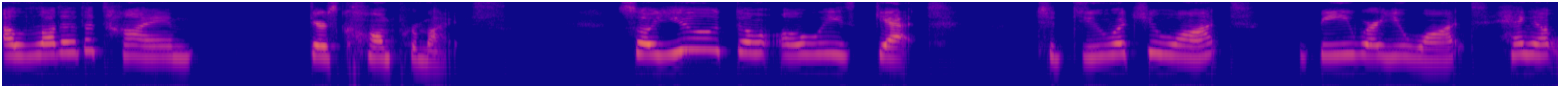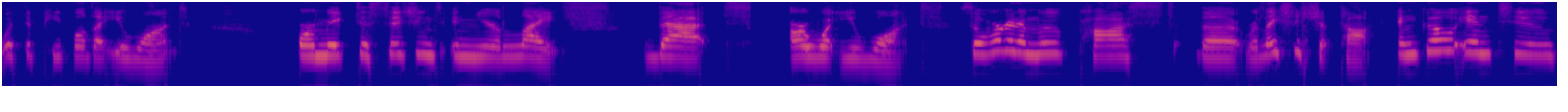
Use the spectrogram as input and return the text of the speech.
a lot of the time there's compromise. So you don't always get to do what you want, be where you want, hang out with the people that you want, or make decisions in your life that are what you want. So we're going to move past the relationship talk and go into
